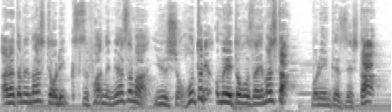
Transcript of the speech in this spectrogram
改めましてオリックスファンの皆様優勝本当におめでとうございました。森ンテスでした。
